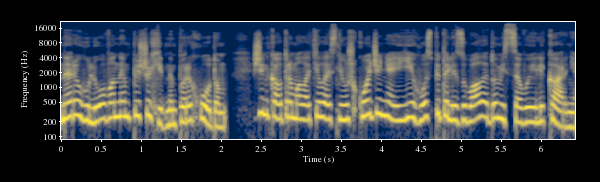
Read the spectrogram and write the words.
нерегульованим пішохідним переходом. Жінка отримала тілесні ушкодження, її госпіталізували до місцевої лікарні.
